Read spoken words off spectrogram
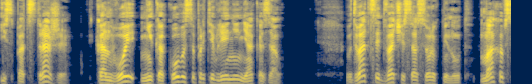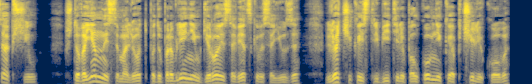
из-под стражи конвой никакого сопротивления не оказал. В 22 часа 40 минут Махов сообщил, что военный самолет под управлением Героя Советского Союза, летчика-истребителя полковника Пчелякова,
